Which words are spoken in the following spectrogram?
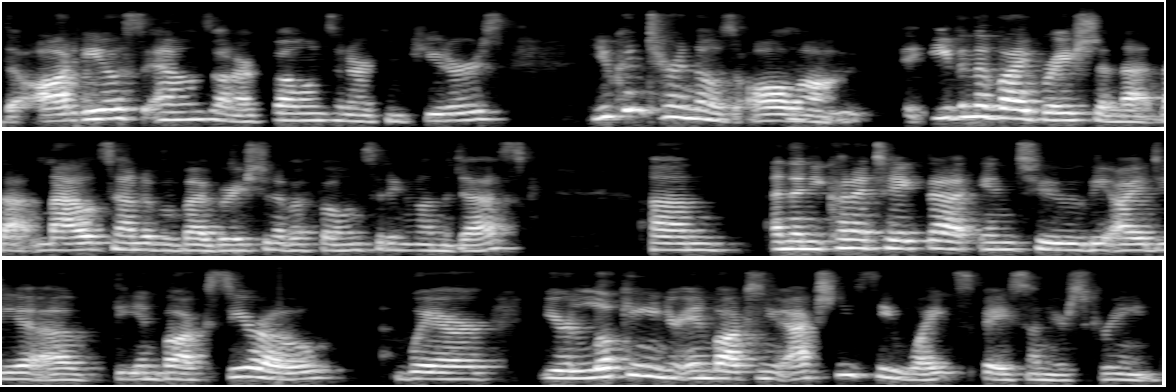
the audio sounds on our phones and our computers. You can turn those all mm-hmm. on even the vibration that that loud sound of a vibration of a phone sitting on the desk. Um, and then you kind of take that into the idea of the inbox zero where you're looking in your inbox and you actually see white space on your screen.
